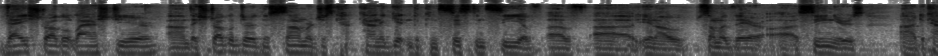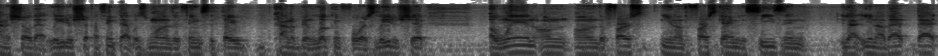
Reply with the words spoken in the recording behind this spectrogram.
They struggled last year. Um, they struggled during the summer just kind of getting the consistency of, of uh, you know, some of their uh, seniors uh, to kind of show that leadership. I think that was one of the things that they've kind of been looking for is leadership. A win on, on the first, you know, the first game of the season you know that that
